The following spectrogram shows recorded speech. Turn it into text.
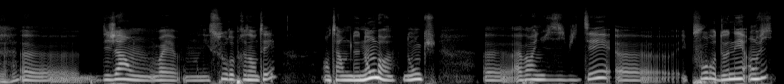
Mhm. déjà, on, ouais, on est sous-représenté en termes de nombre, donc euh, avoir une visibilité euh, et pour donner envie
